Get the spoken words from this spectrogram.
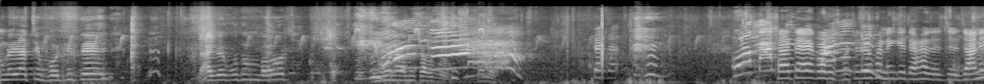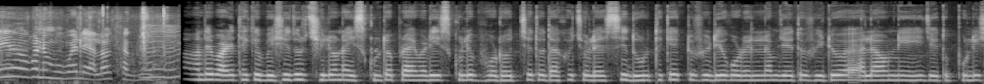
আমরা যাচ্ছি ভোট দিতে। লাইভে প্রথম ভোট। জীবনে আমি চালবো টাটা একবার ভোটের ওখানে গিয়ে দেখা যাচ্ছে। জানি ওখানে মোবাইলে অ্যালাউ থাকবে আমাদের বাড়ি থেকে বেশি দূর ছিল না স্কুলটা প্রাইমারি স্কুলে ভোট হচ্ছে। তো দেখো চলে এসেছি। দূর থেকে একটু ভিডিও করে নিলাম যেহেতু ভিডিও অ্যালাউ নেই যেহেতু পুলিশ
